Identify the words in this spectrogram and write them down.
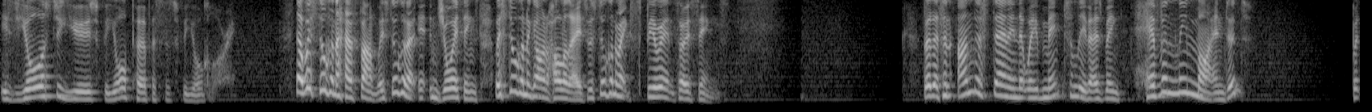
is yours to use for your purposes, for your glory. Now, we're still going to have fun. We're still going to enjoy things. We're still going to go on holidays. We're still going to experience those things. But it's an understanding that we're meant to live as being heavenly minded, but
